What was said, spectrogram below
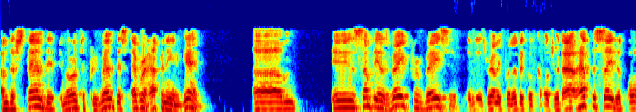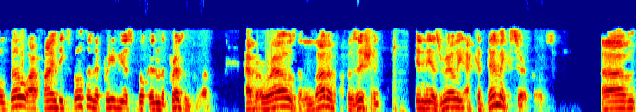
understand it in order to prevent this ever happening again, um, is something that's very pervasive in Israeli political culture. And I have to say that although our findings, both in the previous book and the present one, have aroused a lot of opposition in the Israeli academic circles, um,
